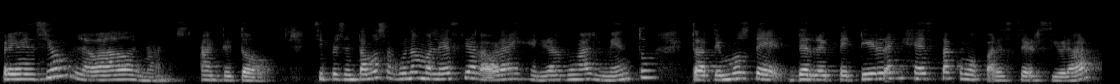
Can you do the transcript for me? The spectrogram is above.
Prevención, lavado de manos, ante todo. Si presentamos alguna molestia a la hora de ingerir algún alimento, tratemos de, de repetir la ingesta como para cerciorar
